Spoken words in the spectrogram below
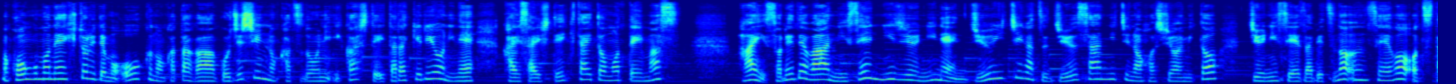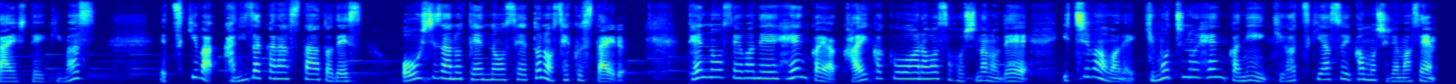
まあ、今後もね、一人でも多くの方がご自身の活動に活かしていただけるようにね、開催していきたいと思っています。はい。それでは、2022年11月13日の星読みと12星座別の運勢をお伝えしていきます。え月は蟹座からスタートです。お牛座の天皇星とのセクスタイル。天皇星はね、変化や改革を表す星なので、一番はね、気持ちの変化に気がつきやすいかもしれません。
